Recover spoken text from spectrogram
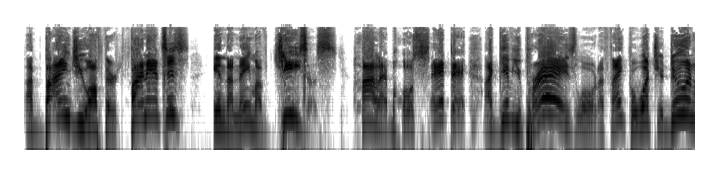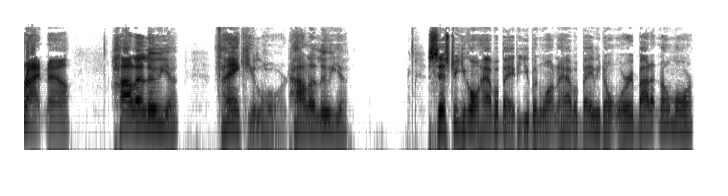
I bind you off their finances in the name of Jesus. Hallelujah. I give you praise, Lord. I thank for what you're doing right now. Hallelujah. Thank you, Lord. Hallelujah. Sister, you're going to have a baby. You've been wanting to have a baby. Don't worry about it no more.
